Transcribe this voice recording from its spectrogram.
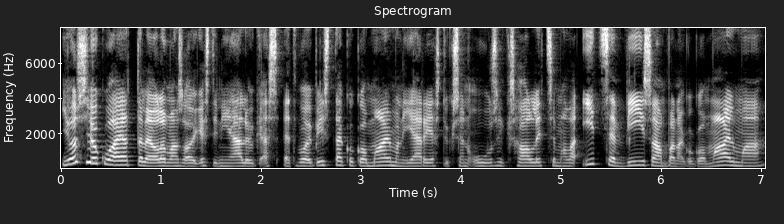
Jos joku ajattelee olevansa oikeasti niin älykäs, että voi pistää koko maailman järjestyksen uusiksi hallitsemalla itse viisaampana koko maailmaa,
